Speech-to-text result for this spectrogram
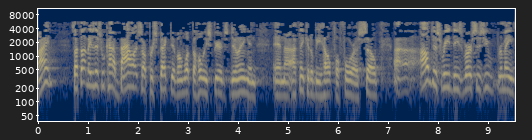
right? So I thought maybe this would kind of balance our perspective on what the Holy Spirit's doing, and and uh, I think it'll be helpful for us. So uh, I'll just read these verses. You remain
